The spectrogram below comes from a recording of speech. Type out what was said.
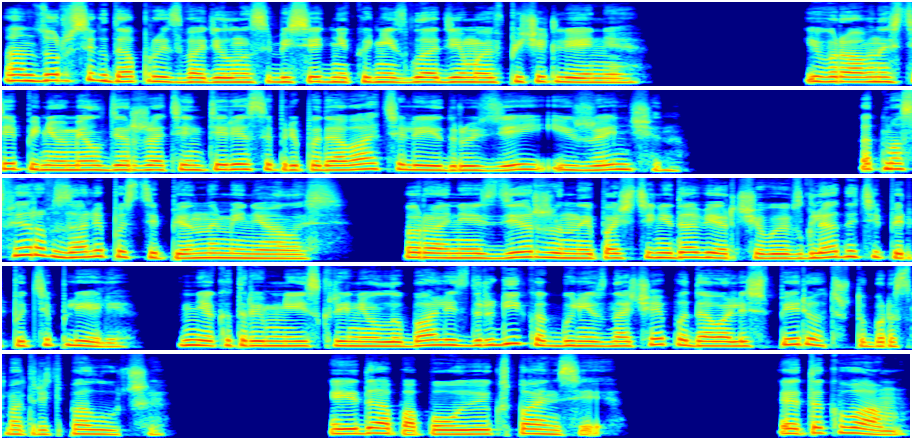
Анзор всегда производил на собеседника неизгладимое впечатление. И в равной степени умел держать интересы преподавателей и друзей, и женщин. Атмосфера в зале постепенно менялась. Ранее сдержанные, почти недоверчивые взгляды теперь потеплели. Некоторые мне искренне улыбались, другие как бы невзначай подавались вперед, чтобы рассмотреть получше. И да, по поводу экспансии. Это к вам,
